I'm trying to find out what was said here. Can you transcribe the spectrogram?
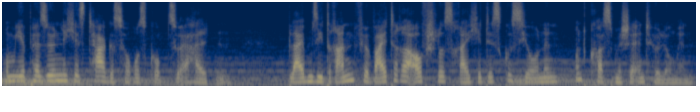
um Ihr persönliches Tageshoroskop zu erhalten. Bleiben Sie dran für weitere aufschlussreiche Diskussionen und kosmische Enthüllungen.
